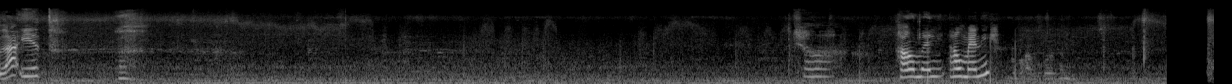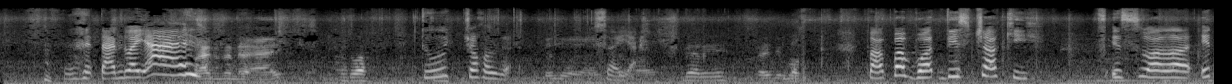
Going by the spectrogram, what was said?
Whiz, chocolate. How many? How many? Tanduay eyes. Ano na na ay? Two chocolate. So yeah. Very, very block. Papa bought this Chuckie. It's uh, it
